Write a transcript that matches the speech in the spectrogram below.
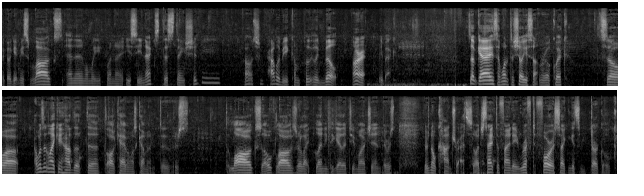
I'll go get me some logs, and then when we when you see next, this thing should be, oh, it should probably be completely built. Alright, be back. What's up guys? I wanted to show you something real quick. So, uh, I wasn't liking how the, the, the log cabin was coming. There's the logs, the oak logs are like blending together too much and there was there's no contrast. So I decided to find a roofed forest so I can get some dark oak.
